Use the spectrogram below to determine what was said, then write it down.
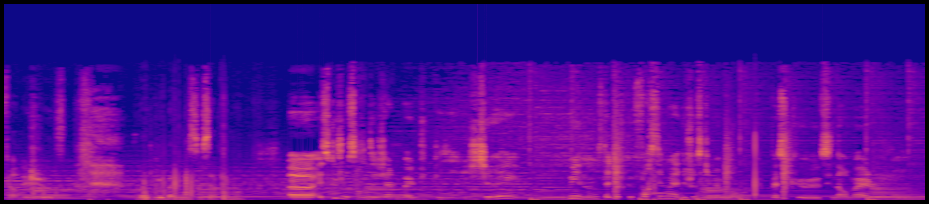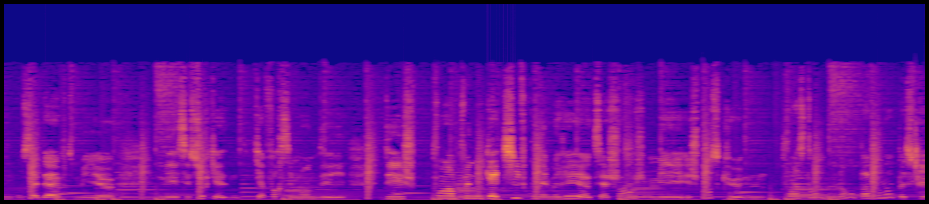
faire des choses. Ouais, globalement, c'est ça pour moi. Euh, Est-ce que je ressens déjà le mal du pays? Je dirais oui et non, c'est-à-dire que forcément il y a des choses qui me manquent parce que c'est normal, on, s'adapte, mais, euh, mais c'est sûr qu'il y, a- qu'il y a forcément des, des points un peu négatifs qu'on aimerait euh, que ça change, mais je pense que mm, pour l'instant, non, pas vraiment parce que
